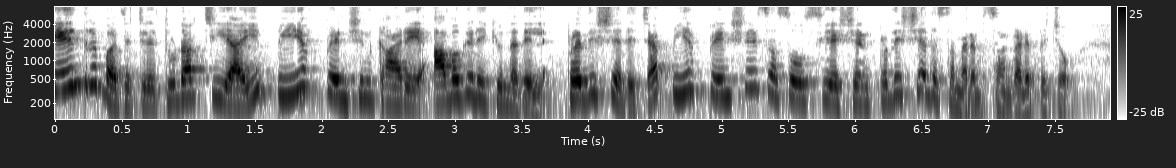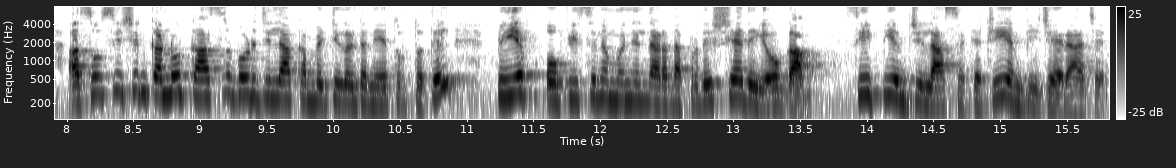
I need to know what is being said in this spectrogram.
കേന്ദ്ര ബജറ്റിൽ തുടർച്ചയായി പി എഫ് പെൻഷൻകാരെ അവഗണിക്കുന്നതിൽ പ്രതിഷേധിച്ച് പി എഫ് പെൻഷനേഴ്സ് അസോസിയേഷൻ പ്രതിഷേധ സമരം സംഘടിപ്പിച്ചു. അസോസിയേഷൻ കണ്ണൂർ കാസർഗോഡ് ജില്ലാ കമ്മിറ്റികളുടെ നേതൃത്വത്തിൽ പി എഫ് ഓഫീസിന് മുന്നിൽ നടന്ന പ്രതിഷേധ യോഗം സി പി എം ജില്ലാ സെക്രട്ടറി എം വി ജയരാജൻ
